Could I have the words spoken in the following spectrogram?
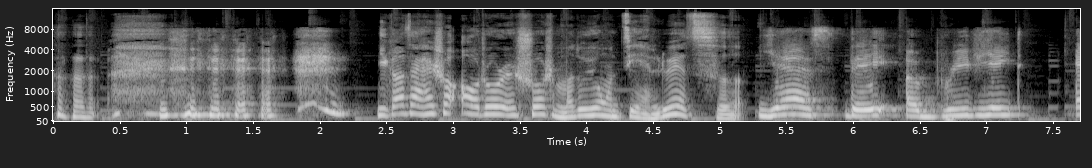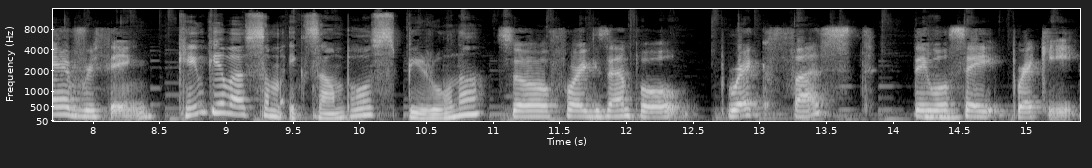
。你刚才还说澳洲人说什么都用简略词 Yes, they abbreviate everything. ，Can you give us some examples？比如呢？ So, for example, breakfast, they will say brekkie.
